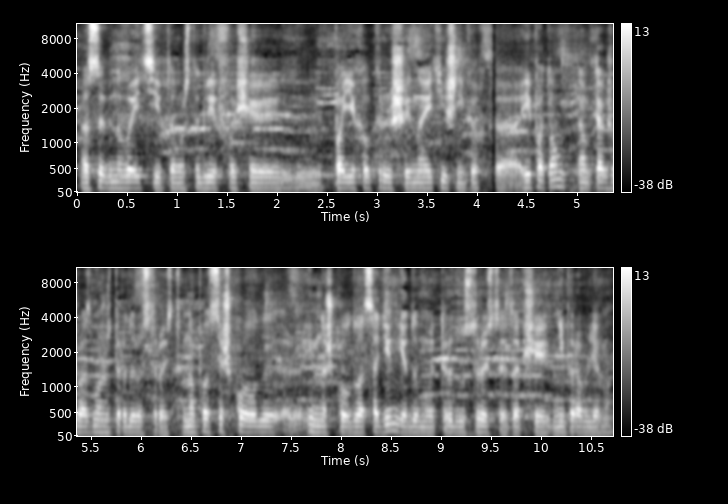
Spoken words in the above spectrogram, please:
особенно в IT, потому что Гриф вообще поехал крышей на айтишниках. И потом там также возможно трудоустройство. Но после школы, именно школы 21, я думаю, трудоустройство это вообще не проблема.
